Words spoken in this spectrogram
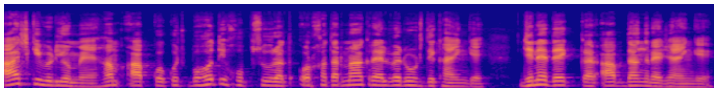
आज की वीडियो में हम आपको कुछ बहुत ही खूबसूरत और ख़तरनाक रेलवे रूट्स दिखाएँगे, जिन्हें देखकर आप दंग रह जाएँगे।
